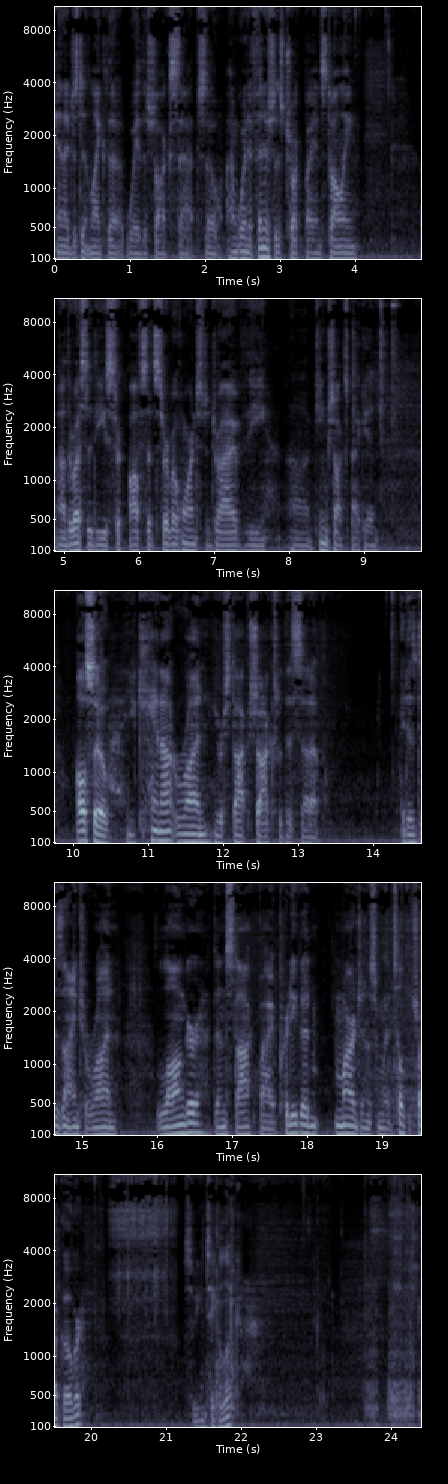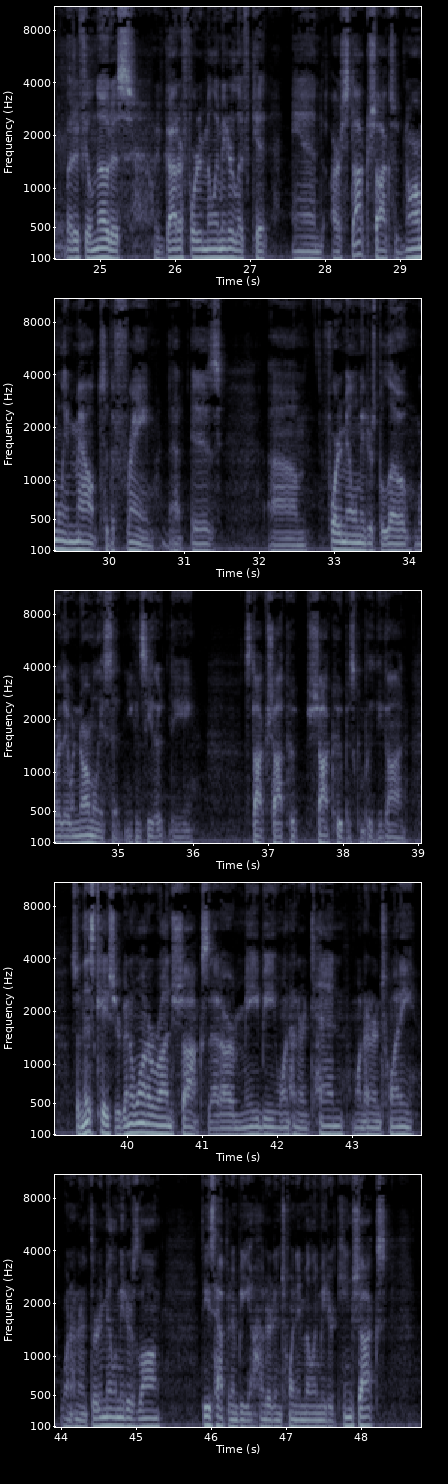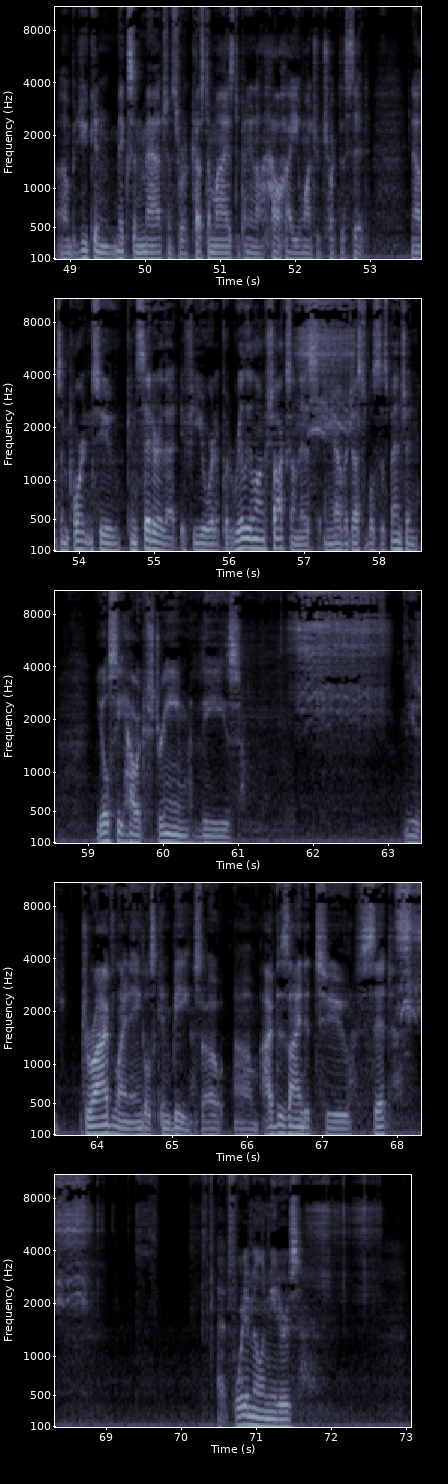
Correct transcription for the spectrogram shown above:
and I just didn't like the way the shocks sat. So I'm going to finish this truck by installing uh, the rest of these offset servo horns to drive the uh, King shocks back in. Also, you cannot run your stock shocks with this setup. It is designed to run longer than stock by pretty good margin. So I'm going to tilt the truck over so we can take a look. But if you'll notice, we've got our 40 millimeter lift kit and our stock shocks would normally mount to the frame that is um, 40 millimeters below where they would normally sit. You can see that the stock shock hoop, shock hoop is completely gone. So in this case, you're gonna wanna run shocks that are maybe 110, 120, 130 millimeters long. These happen to be 120 millimeter king shocks, um, but you can mix and match and sort of customize depending on how high you want your truck to sit. Now it's important to consider that if you were to put really long shocks on this and you have adjustable suspension, you'll see how extreme these, these drive line angles can be. So um, I've designed it to sit at 40 millimeters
